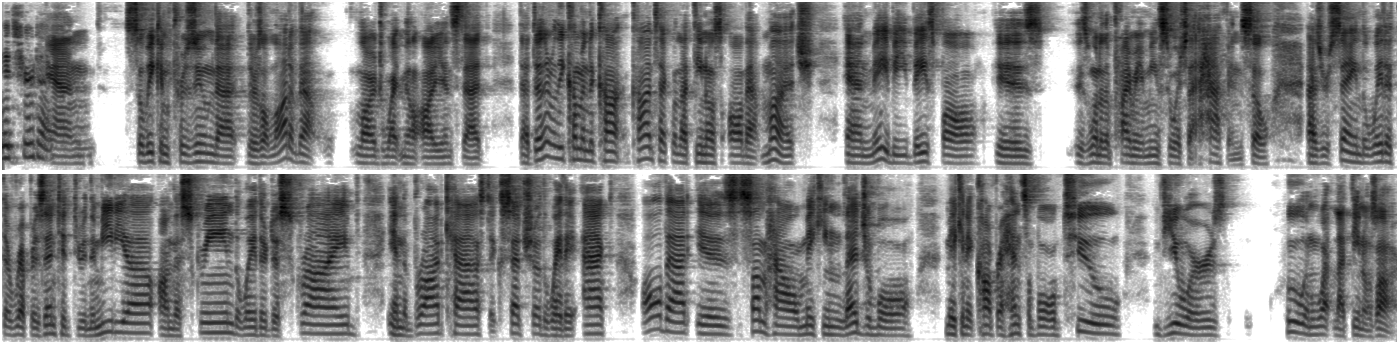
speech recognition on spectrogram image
it sure does. And so we can presume that there's a lot of that large white male audience that that doesn't really come into con- contact with Latinos all that much, and maybe baseball is is one of the primary means to which that happens. So, as you're saying, the way that they're represented through the media, on the screen, the way they're described in the broadcast, etc., the way they act, all that is somehow making legible, making it comprehensible to viewers who and what Latinos are,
